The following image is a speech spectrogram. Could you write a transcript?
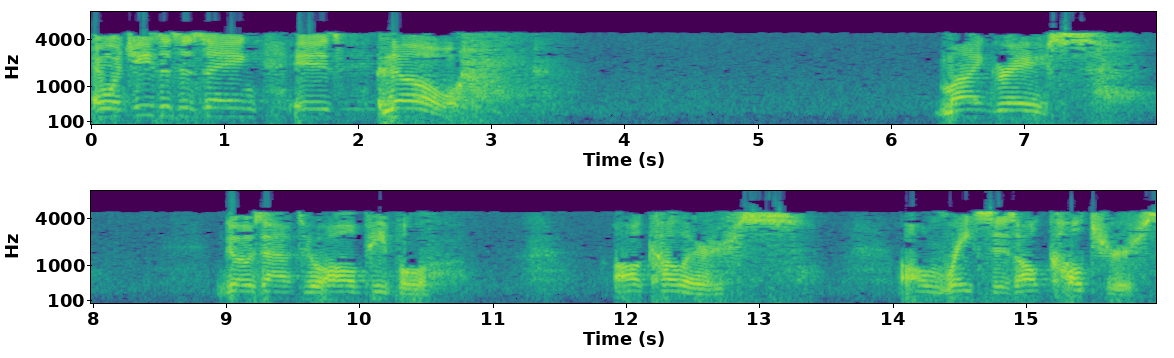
And what Jesus is saying is, no. My grace goes out to all people, all colors, all races, all cultures.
